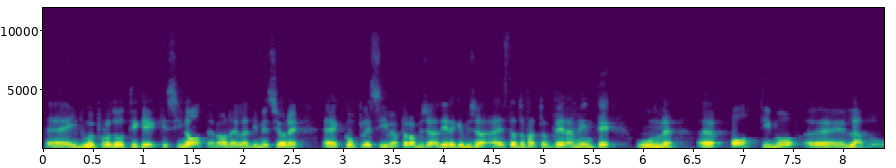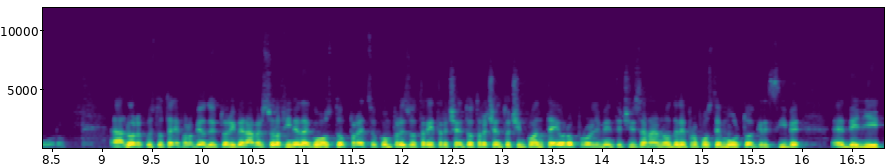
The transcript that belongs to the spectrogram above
eh, i due prodotti che, che si nota no? nella dimensione eh, complessiva, però bisogna dire che bisogna, è stato fatto veramente un eh, ottimo lavoro. Allora, questo telefono abbiamo detto arriverà verso la fine d'agosto, prezzo compreso tra i 300 e i 350 euro, probabilmente ci saranno delle proposte molto aggressive degli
